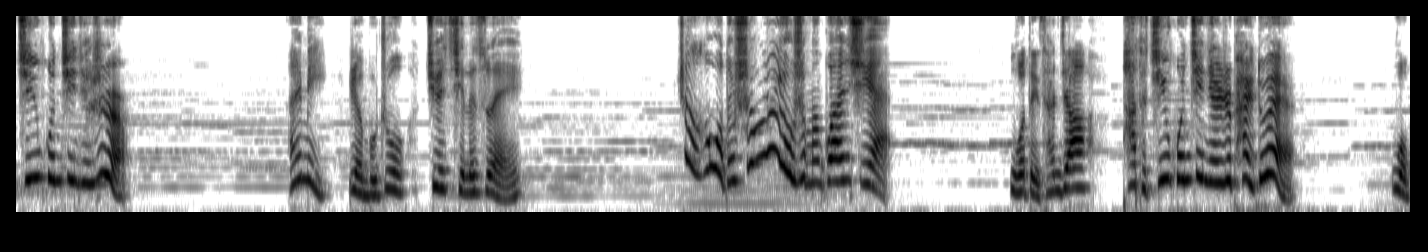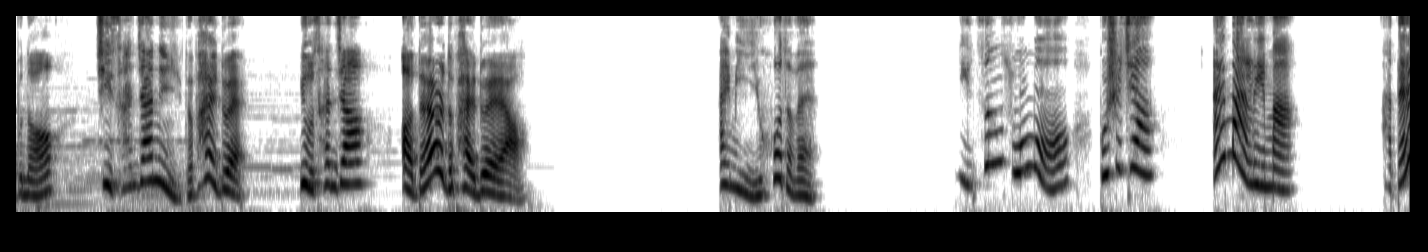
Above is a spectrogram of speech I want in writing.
金婚纪念日。”艾米忍不住撅起了嘴。这和我的生日有什么关系？我得参加他的金婚纪念日派对，我不能既参加你的派对，又参加阿黛尔的派对啊！艾米疑惑的问：“你曾祖母不是叫艾玛丽吗？阿黛尔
